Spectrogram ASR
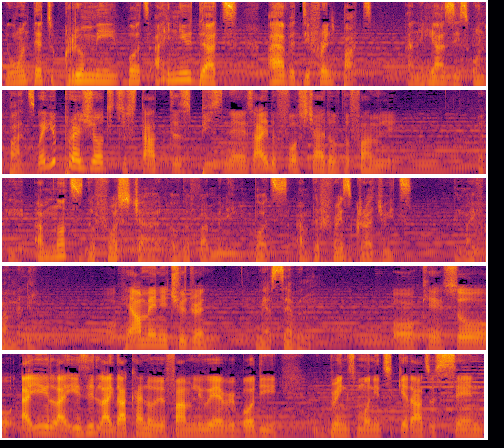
he wanted to groom me, but I knew that I have a different path and he has his own path. Were you pressured to start this business? Are you the first child of the family? Okay, I'm not the first child of the family, but I'm the first graduate in my family. Okay, how many children? We are seven. Okay, so are you like, is it like that kind of a family where everybody brings money together to send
